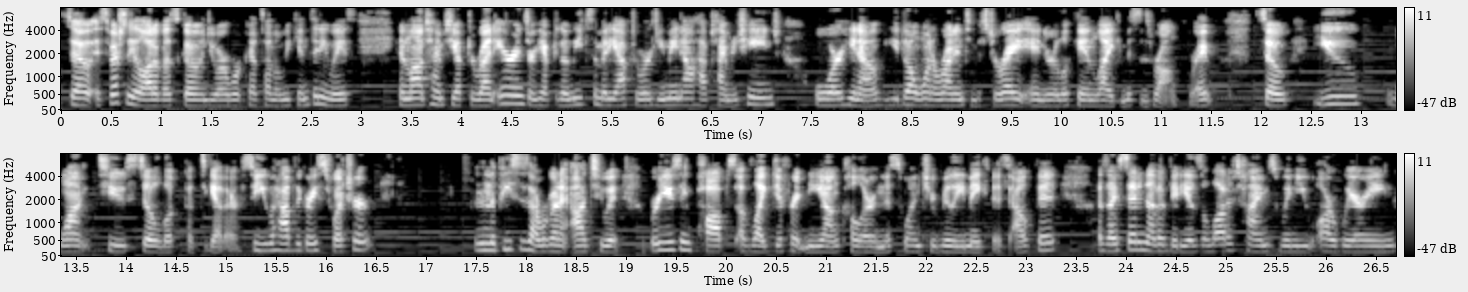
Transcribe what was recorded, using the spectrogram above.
So, especially a lot of us go and do our workouts on the weekends, anyways. And a lot of times you have to run errands or you have to go meet somebody afterwards. You may not have time to change, or you know, you don't want to run into Mr. Right and you're looking like Mrs. Wrong, right? So, you want to still look put together. So, you have the gray sweatshirt. And then the pieces that we're going to add to it, we're using pops of like different neon color in this one to really make this outfit. As I've said in other videos, a lot of times when you are wearing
